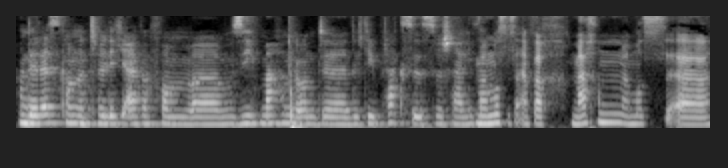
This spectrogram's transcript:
Und der Rest kommt natürlich einfach vom äh, Musik machen und äh, durch die Praxis wahrscheinlich. Man muss es einfach machen, man muss äh,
